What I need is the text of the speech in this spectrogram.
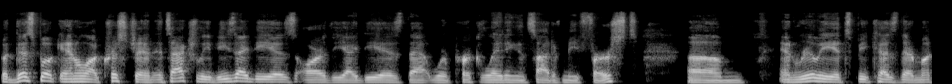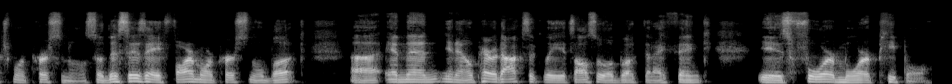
But this book, Analog Christian, it's actually these ideas are the ideas that were percolating inside of me first. Um, and really, it's because they're much more personal. So this is a far more personal book. Uh, and then, you know, paradoxically, it's also a book that I think is for more people.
